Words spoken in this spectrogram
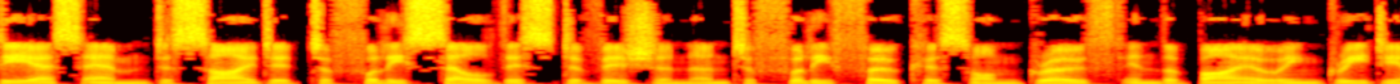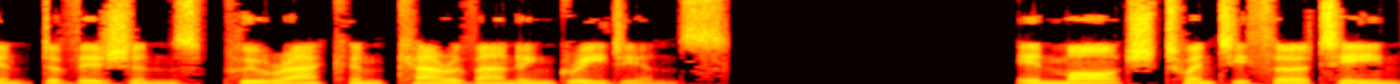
CSM decided to fully sell this division and to fully focus on growth in the bio-ingredient divisions Purac and Caravan Ingredients. In March 2013,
